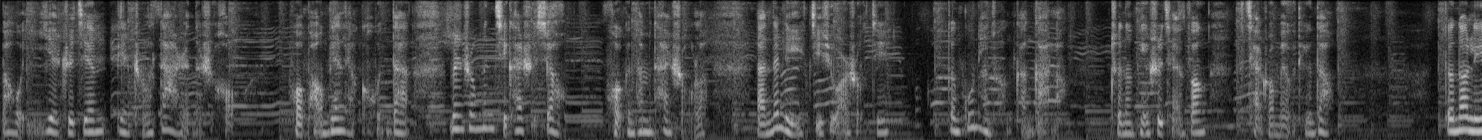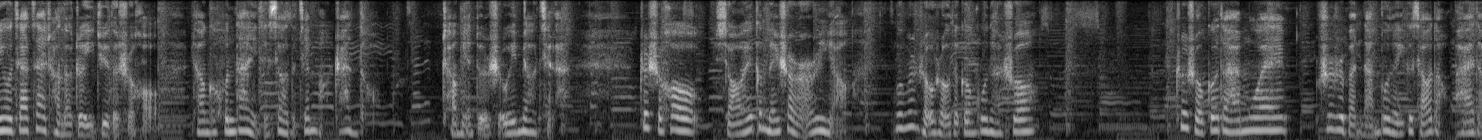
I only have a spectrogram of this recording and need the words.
把我一夜之间变成了大人的时候，我旁边两个混蛋闷声闷气开始笑。我跟他们太熟了，懒得理，继续玩手机。但姑娘就很尴尬了，只能平视前方，假装没有听到。等到林宥嘉再唱到这一句的时候，两个混蛋已经笑得肩膀颤抖。”场面顿时微妙起来。这时候，小 A 跟没事人一样，温温柔柔地跟姑娘说：“这首歌的 MV 是日本南部的一个小岛拍的，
